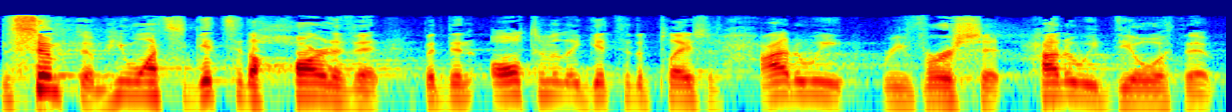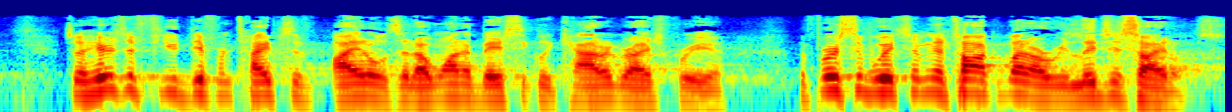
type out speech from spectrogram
the symptom. He wants to get to the heart of it, but then ultimately get to the place of how do we reverse it? How do we deal with it? So here's a few different types of idols that I want to basically categorize for you. The first of which I'm going to talk about are religious idols.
